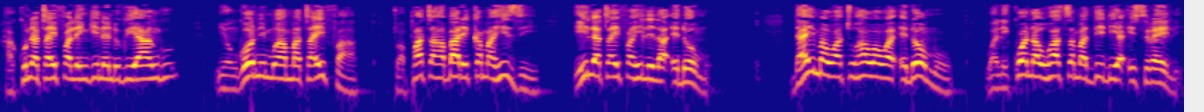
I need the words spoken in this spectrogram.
hakuna taifa lingine ndugu yangu miongoni mwa mataifa twapata habari kama hizi ila taifa hili la edomu. Daima watu hawa wa edomu walikuwa na uhasama dhidi ya israeli.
